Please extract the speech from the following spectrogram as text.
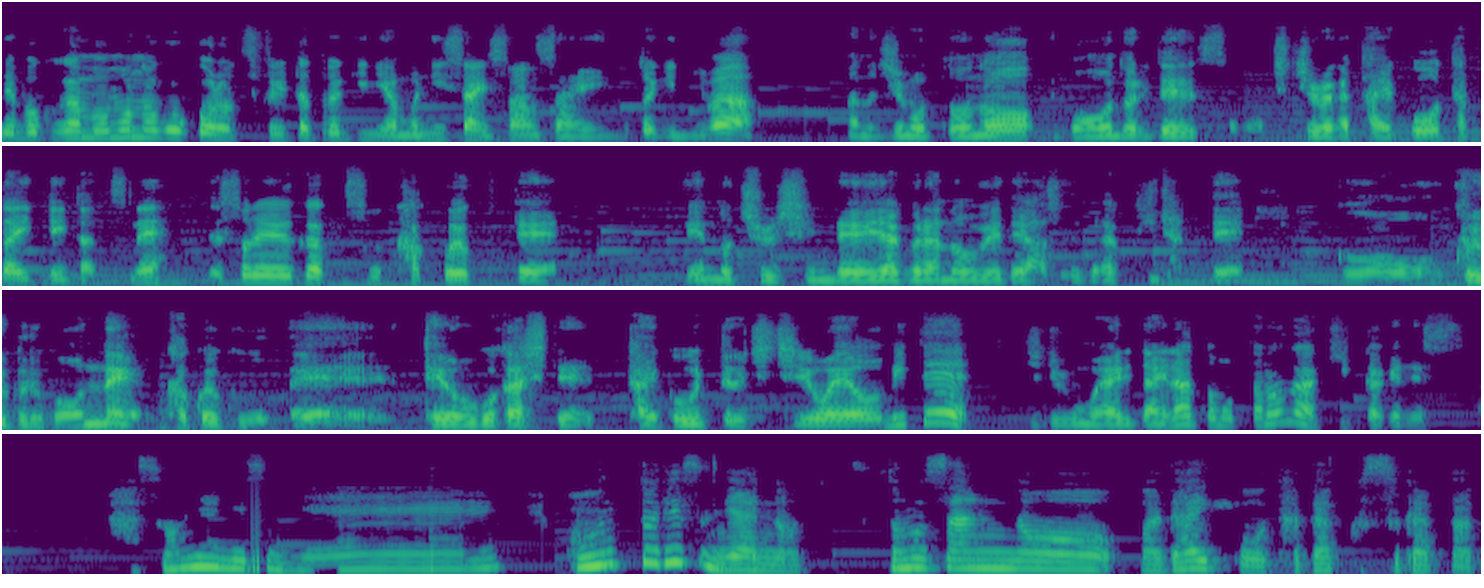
で、僕がもう物心ついた時にはもう2歳、3歳の時には、あの、地元の盆踊りで、その父親が太鼓を叩いていたんですね。で、それがすごくかっこよくて、円の中心で櫓の上で汗だくになって、こう、くるくるこうね、かっこよく、えー手を動かして太鼓を打ってる父親を見て、自分もやりたいなと思ったのがきっかけです。あそうなんですね。本当ですね。あの、つとむさんの和太鼓を叩く姿っ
